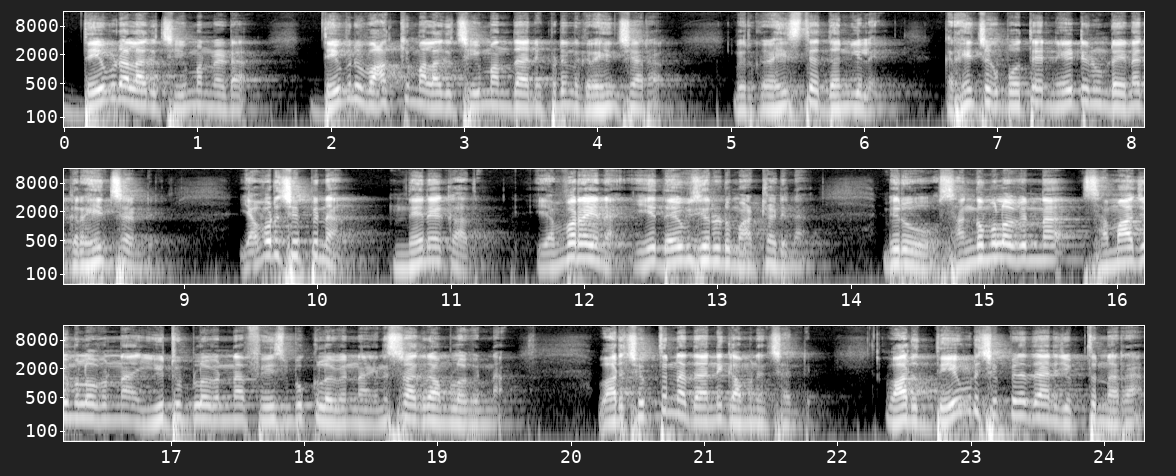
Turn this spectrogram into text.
దేవుడు అలాగ చేయమన్నాడా? దేవుని వాక్యం అలాగ చేయమందా అని ఎప్పుడైనా గ్రహించారా? మీరు గ్రహిస్తే ధన్యులే. గ్రహించకపోతే నేటి నుండైనా గ్రహించండి. ఎవరు చెప్పినా నేనే కాదు. ఎవరైనా ఏ దైవజనుడు మాట్లాడినా మీరు సంఘములో విన్నా సమాజంలో విన్నా యూట్యూబ్లో విన్నా ఫేస్బుక్లో విన్నా ఇన్స్టాగ్రామ్లో విన్నా వారు చెప్తున్న దాన్ని గమనించండి. వారు దేవుడు చెప్పిన దాన్ని చెప్తున్నారా?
